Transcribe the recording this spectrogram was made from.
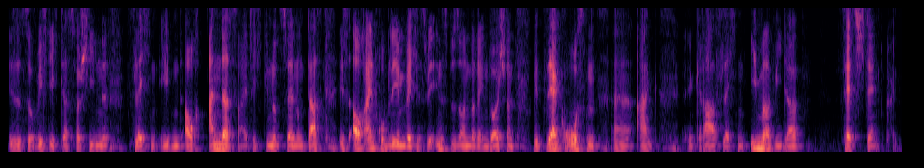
ist es so wichtig, dass verschiedene Flächen eben auch andersweitig genutzt werden. Und das ist auch ein Problem, welches wir insbesondere in Deutschland mit sehr großen äh, Agrarflächen immer wieder feststellen können.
